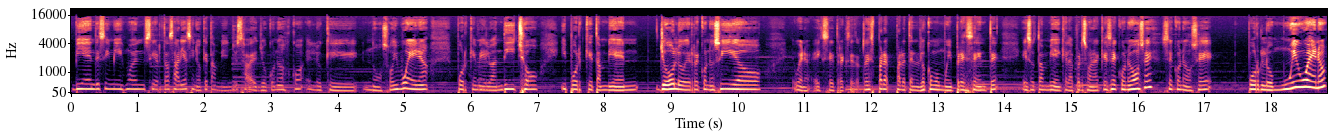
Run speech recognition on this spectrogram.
bien de sí mismo en ciertas áreas, sino que también yo sabes, yo conozco en lo que no soy buena porque me lo han dicho y porque también yo lo he reconocido, bueno, etcétera, etcétera. Entonces, para, para tenerlo como muy presente, eso también, que la persona que se conoce, se conoce por lo muy bueno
